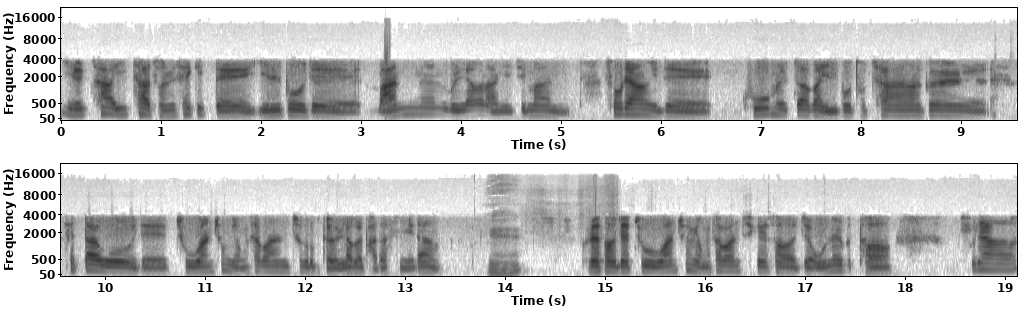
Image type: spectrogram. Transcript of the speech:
1차, 2차 전세기 때 일부 이제 많은 물량은 아니지만 소량 이제 구호 물자가 일부 도착을 했다고 이제 주한총 영사관 측으로부터 연락을 받았습니다. 예. 그래서 이제 주한총 영사관 측에서 이제 오늘부터 수량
